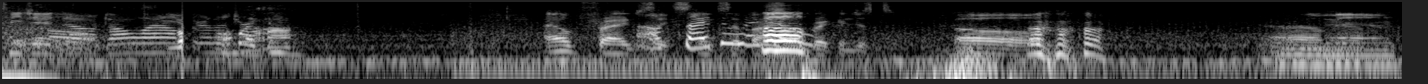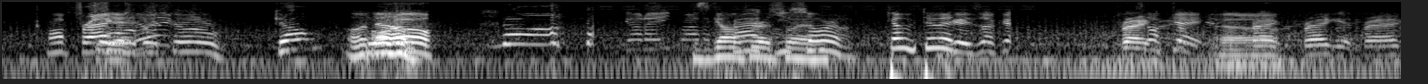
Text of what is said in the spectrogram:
TJ, no, don't let him hear the oh drum. I hope Frag just like Outside sneaks up way. on Oh. Albrecht and just. Oh. Oh, oh man. Come on, Frag, go! Go! Oh no! No! He's going Frag, you saw him. Go, do it. He's okay. Frag. okay. Oh. Frag, frag it, frag.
